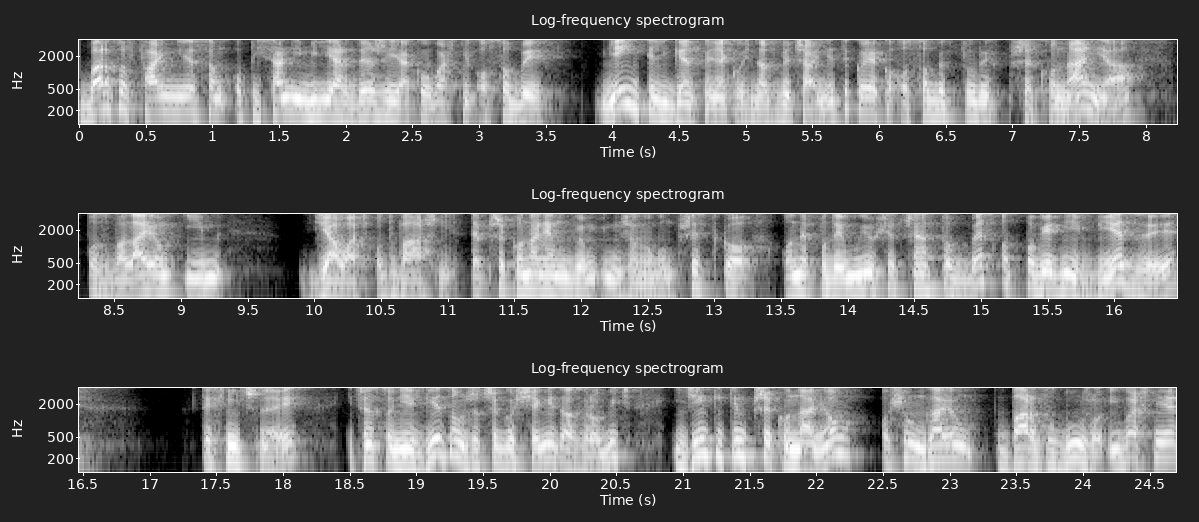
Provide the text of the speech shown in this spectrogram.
bardzo fajnie są opisani miliarderzy jako właśnie osoby nieinteligentne jakoś nadzwyczajnie, tylko jako osoby, których przekonania pozwalają im działać odważnie. Te przekonania mówią im, że mogą wszystko, one podejmują się często bez odpowiedniej wiedzy technicznej i często nie wiedzą, że czegoś się nie da zrobić i dzięki tym przekonaniom osiągają bardzo dużo. I właśnie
